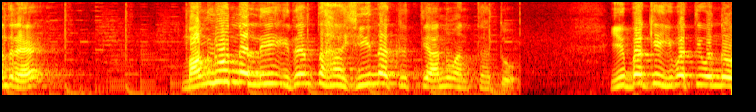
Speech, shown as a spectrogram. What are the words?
ಅಂದ್ರೆ ಮಂಗಳೂರಿನಲ್ಲಿ ಇದಂತಹ ಹೀನ ಕೃತ್ಯ ಅನ್ನುವಂಥದ್ದು. ಈ ಬಗ್ಗೆ ಇವತ್ತಿ ಒಂದು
